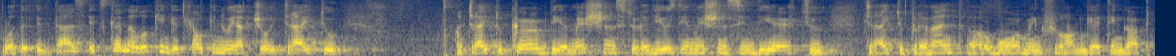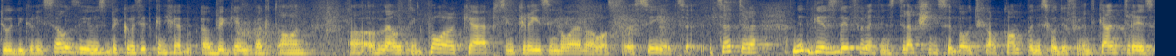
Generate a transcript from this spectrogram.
what it does? It's kind of looking at how can we actually try to try to curb the emissions, to reduce the emissions in the air, to try to prevent uh, warming from getting up 2 degrees Celsius because it can have a big impact on uh, melting polar caps, increasing level of uh, sea, etc. And it gives different instructions about how companies, how different countries,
